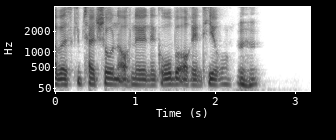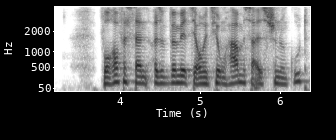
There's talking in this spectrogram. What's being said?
aber es gibt halt schon auch eine, eine grobe Orientierung. Mhm. Worauf ist dann, also wenn wir jetzt die Orientierung haben, ist ja alles schön und gut,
